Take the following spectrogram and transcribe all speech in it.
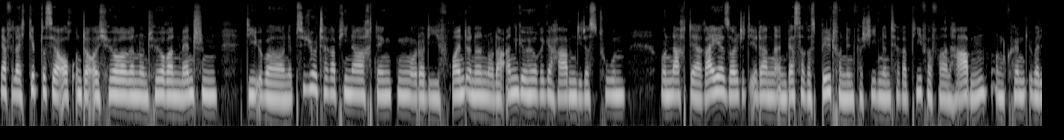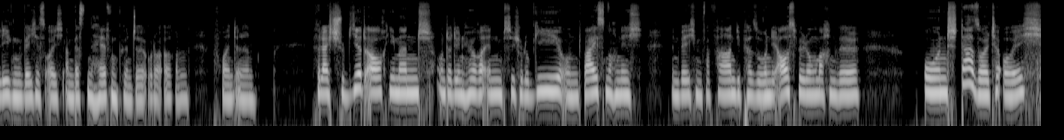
Ja, vielleicht gibt es ja auch unter euch Hörerinnen und Hörern Menschen, die über eine Psychotherapie nachdenken oder die Freundinnen oder Angehörige haben, die das tun und nach der Reihe solltet ihr dann ein besseres Bild von den verschiedenen Therapieverfahren haben und könnt überlegen, welches euch am besten helfen könnte oder euren Freundinnen. Vielleicht studiert auch jemand unter den HörerInnen Psychologie und weiß noch nicht, in welchem Verfahren die Person die Ausbildung machen will. Und da sollte euch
